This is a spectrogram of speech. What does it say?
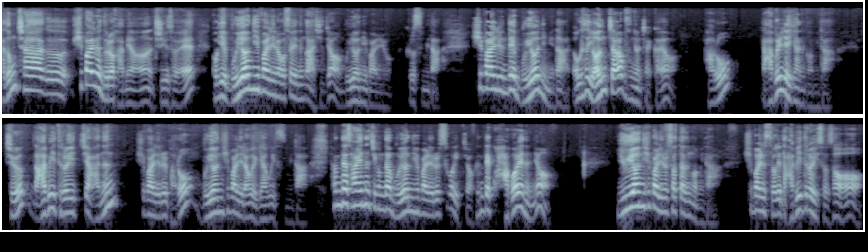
자동차 그 휘발유 들어가면 주유소에 거기에 무연 휘발유라고 써 있는 거 아시죠? 무연 휘발유. 그렇습니다. 휘발유인데 무연입니다. 여기서 연자가 무슨 연자일까요? 바로 납을 얘기하는 겁니다. 즉 납이 들어있지 않은 휘발유를 바로 무연 휘발유라고 얘기하고 있습니다. 현대 사회는 지금 다 무연 휘발유를 쓰고 있죠. 근데 과거에는요. 유연 휘발유를 썼다는 겁니다. 휘발유 속에 납이 들어있어서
